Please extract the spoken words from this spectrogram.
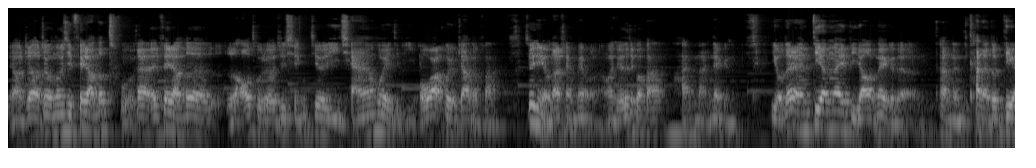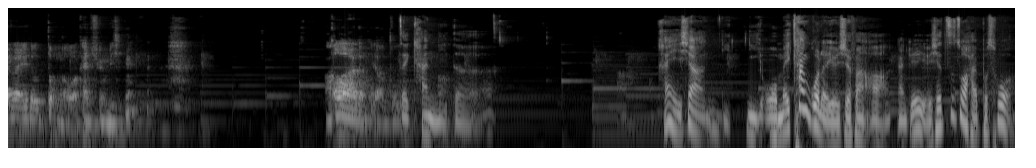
然后知道这种东西非常的土，但非常的老土。这个剧情就以前会偶尔会有这样的番，最近有段时间没有了。我觉得这个番还蛮那个的。有的人 DNA 比较那个的，他能看的都 DNA 都动了。我看群里，然高大后的比较多再看你的啊，看一下你你我没看过的有些番啊，感觉有些制作还不错，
